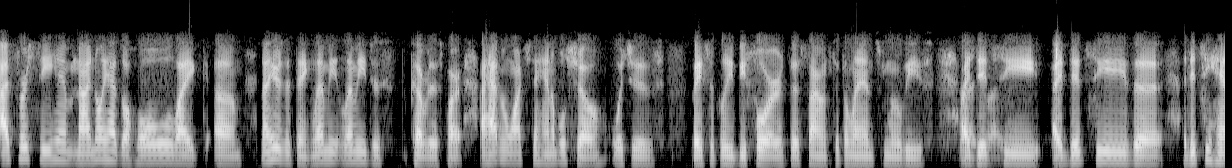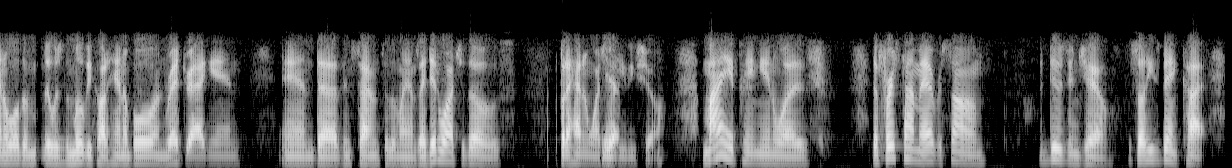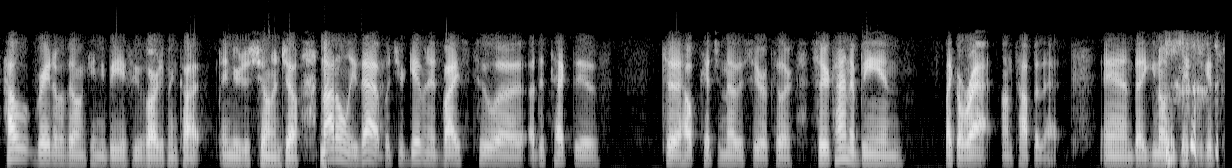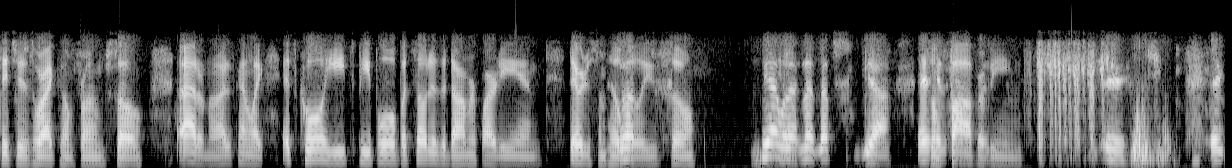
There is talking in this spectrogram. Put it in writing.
I first see him. Now I know he has a whole like. um Now here's the thing. Let me let me just cover this part. I haven't watched the Hannibal show, which is basically before the Silence of the Lambs movies. I did right. see I did see the I did see Hannibal the it was the movie called Hannibal and Red Dragon and uh then Silence of the Lambs. I did watch those, but I hadn't watched Yeah. the TV show. My opinion was the first time I ever saw him, the dude's in jail. So he's been caught. How great of a villain can you be if you've already been caught and you're just chilling in jail? Not only that, but you're giving advice to a, a detective to help catch another serial killer. So you're kind of being like a rat on top of that. And uh, you know, snitches get stitches where I come from. So I don't know. I just kind of like it's cool. He eats people, but so does the Dahmer party, and they were just some hillbillies. So yeah, well, that, that, that's yeah. And, some and, fava and- beans. and-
